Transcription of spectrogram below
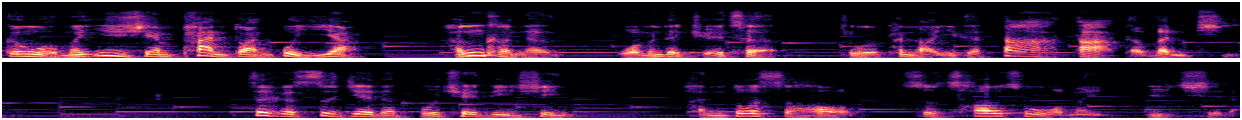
跟我们预先判断不一样，很可能我们的决策就会碰到一个大大的问题。这个世界的不确定性，很多时候是超出我们预期的。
